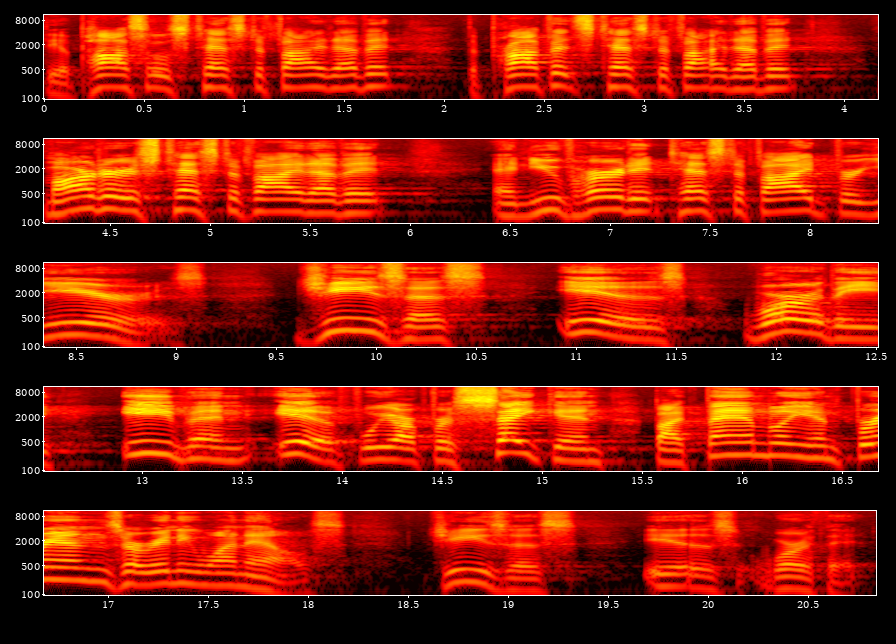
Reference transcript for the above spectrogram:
The apostles testified of it, the prophets testified of it, martyrs testified of it, and you've heard it testified for years. Jesus is worthy even if we are forsaken by family and friends or anyone else. Jesus is worth it.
